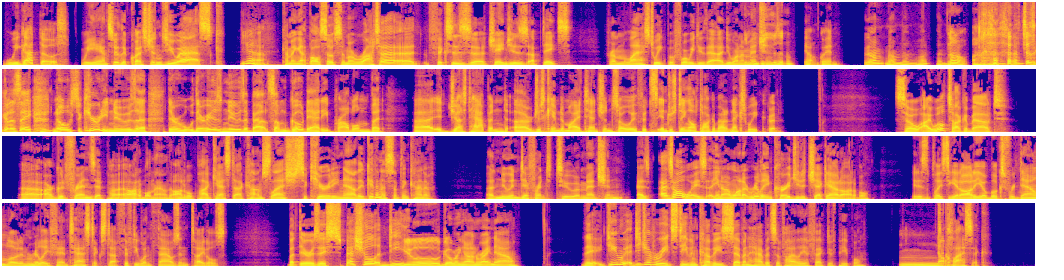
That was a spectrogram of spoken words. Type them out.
we got those. We answer the questions you ask. Yeah. Coming up also some errata uh, fixes, uh, changes, updates from last week before we do that. I do want to mention and, yeah, go ahead. No, no, no, what? No, no. I was just going to say no security news. Uh, there, there is news about some GoDaddy problem, but uh, it just happened uh, or just came to my attention. So if it's interesting, I'll talk about it next week. Good. So I will talk about uh, our good friends at Po- Audible now, the audiblepodcast.com slash security now. They've given us something kind of uh, new and different to uh, mention. As as always, you know, I want to really encourage you to check out Audible. It is the place to get audiobooks for download and really fantastic stuff. 51,000 titles. But there is a special deal going on right now. They do you did you ever read Stephen Covey's 7 Habits of Highly Effective People? Mm, No. It's a classic.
